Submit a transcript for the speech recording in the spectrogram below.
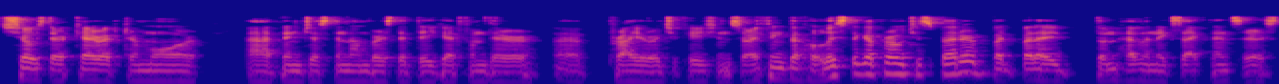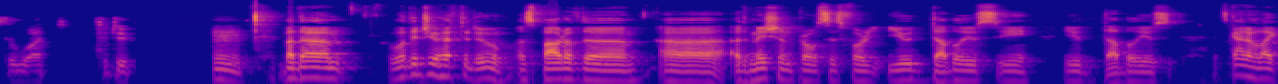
shows their character more uh, than just the numbers that they get from their uh, prior education. So I think the holistic approach is better, but but I don't have an exact answer as to what to do. Mm. But um, what did you have to do as part of the uh, admission process for UWC? UWC. It's kind of like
